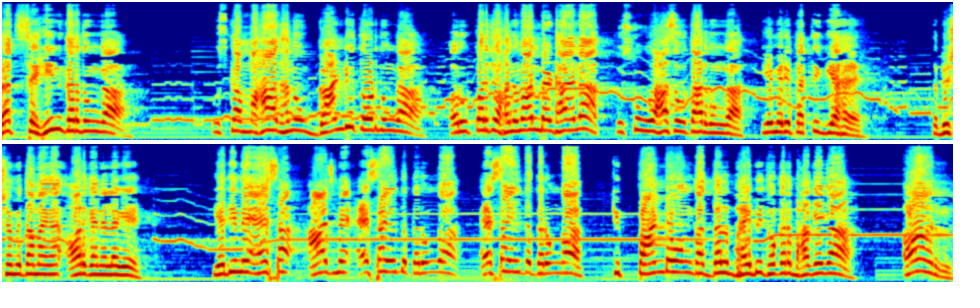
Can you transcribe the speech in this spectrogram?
रथ से हीन कर दूँगा। उसका महाधनु गांडी तोड़ दूँगा और ऊपर जो हनुमान बैठा है ना, उसको वहाँ से उतार दूँगा। ये मेरी प्रतिज्ञा है। तो विश्वमिता और कहने लगे, यदि मैं ऐसा, आज मैं ऐसा युद्ध करूँगा, ऐसा युद्ध करूँगा कि पांडवों का दल भयभीत होकर भागेगा और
